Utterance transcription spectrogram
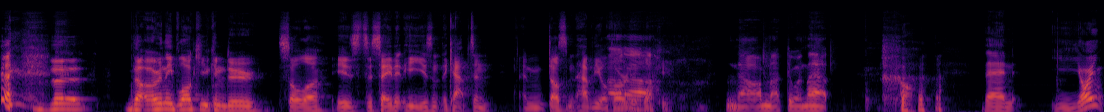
The the only block you can do, Solar, is to say that he isn't the captain and doesn't have the authority to Uh. block you. no, I'm not doing that. Then yoink.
